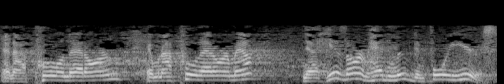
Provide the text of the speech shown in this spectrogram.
And I pull on that arm. And when I pull that arm out, now his arm hadn't moved in four years.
